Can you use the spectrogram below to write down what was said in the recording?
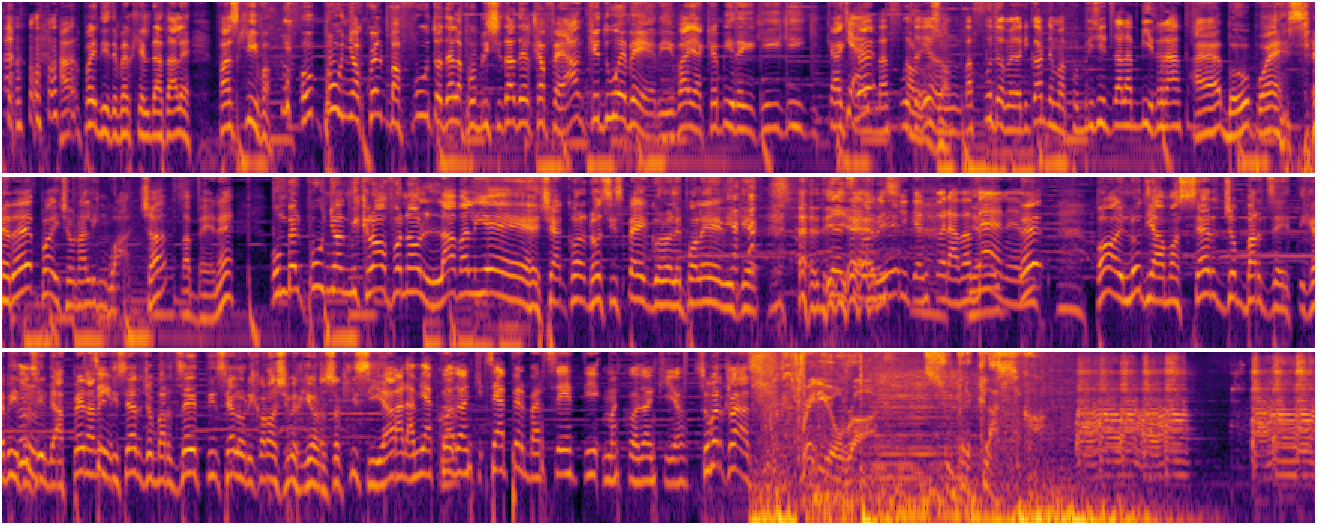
Ah, poi dite perché il Natale fa schifo. Un pugno a quel baffuto della pubblicità del caffè, anche due veri. Vai a capire chi, chi, chi Chi è il baffuto? Non lo Io so. un baffuto me lo ricordo, ma pubblicizza la birra. Eh, boh, può essere. Poi c'è una linguaccia, va bene. Un bel pugno al microfono, lavalier. Cioè, ancora non si spengono le polemiche di non siamo ieri. riusciti ancora, va Niente. bene. Poi lo diamo a Sergio Barzetti, capito Mm, Silvia? Appena sì. vedi Sergio Barzetti, se lo riconosci perché io non so chi sia. Guarda, mi accodo Eh, anch'io. Se è per Barsetti, mi accodo anch'io. Super classico. Radio Rock. Super classico. You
